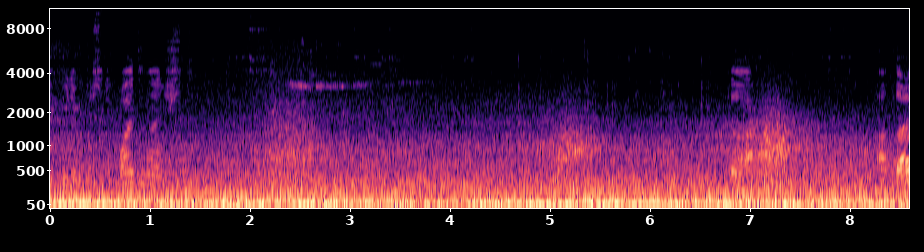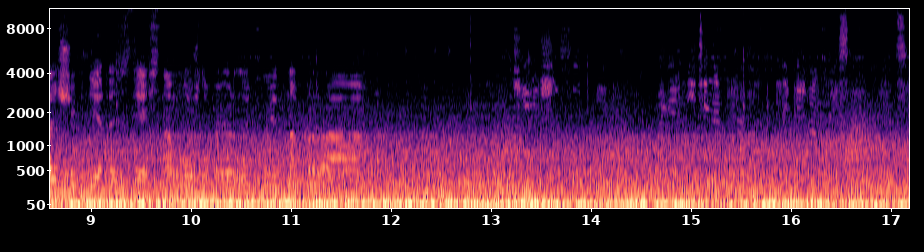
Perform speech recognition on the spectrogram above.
И будем поступать, значит. Так. А дальше где-то здесь нам нужно повернуть будет направо. Через 600 метров поверните направо на Первомайскую улицу.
